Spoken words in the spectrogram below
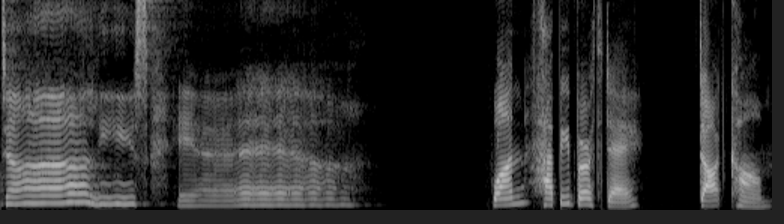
Dolly's er. One happy birthday dot com.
